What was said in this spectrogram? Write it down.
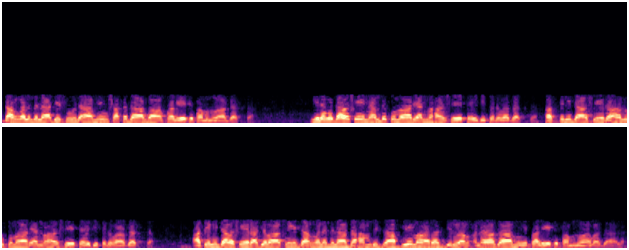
දන්වලඳලා දේශෝදාමෙන් සකදාගාම ඵලයට පමුණවා ගත්තා. ඊළඟ දවසේ නන්ද කුමාරයන් වහන්සේ පැවිදි කරවා ගත්තා. හත්වෙනි දවසේ රාහුල කුමාරයන් වහන්සේ පැවිදි කරවා ගත්තා. අටවෙනි දවසේ රජවාසයේ දන්වලඳලා දහම් දෙසාපියේ මහ රාජ්‍යරුවන් අනාගාමී ඵලයට පමුණවා වදාලා.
